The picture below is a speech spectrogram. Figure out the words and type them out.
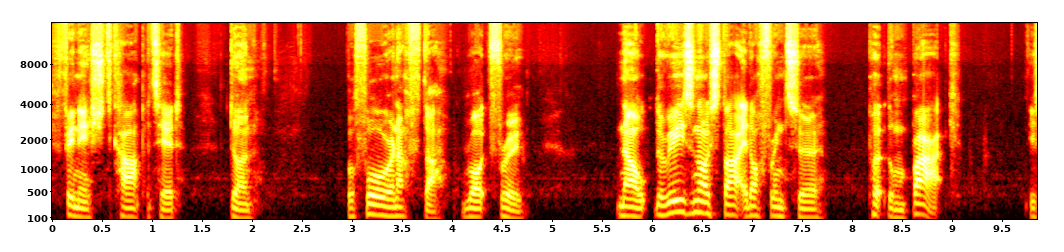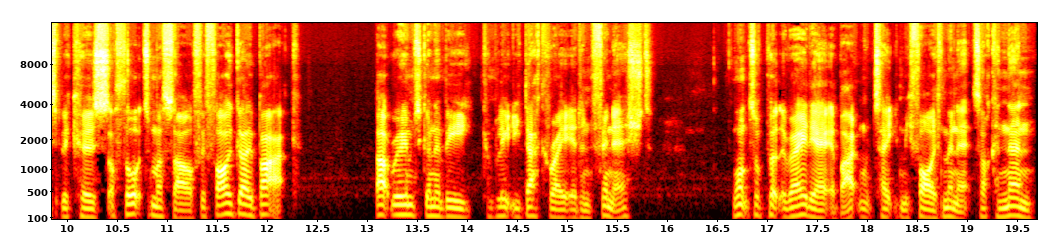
finished, carpeted, done. Before and after, right through. Now, the reason I started offering to put them back is because I thought to myself, if I go back, that room's going to be completely decorated and finished. Once I put the radiator back, and it will take me five minutes. I can then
